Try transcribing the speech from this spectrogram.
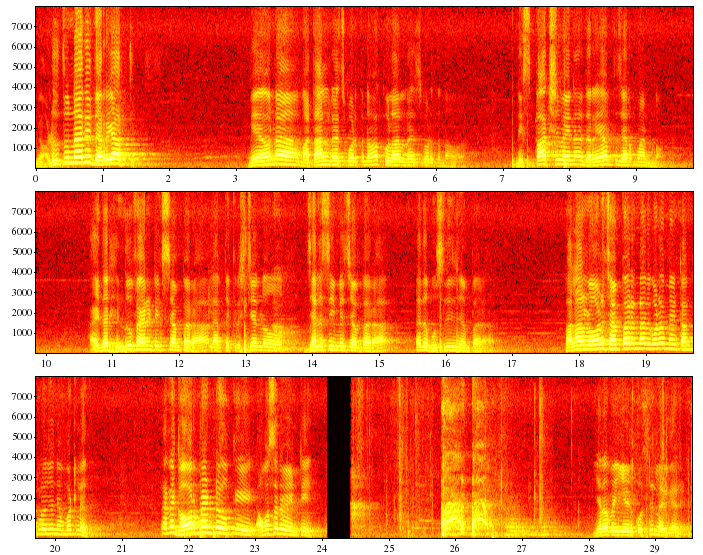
మేము అడుగుతున్నది దర్యాప్తు. మేమేమన్నా మతాలను రెచ్చగొడుతున్నావా కులాలను రెచ్చగొడుతున్నావా? నిష్పాక్షమైన దర్యాప్తు జరపమంటున్నాం. ఐదర్ హిందూ ఫ్యానిటిక్స్ చంపారా? లేకపోతే క్రిస్టియన్ జలసీ మీద చంపారా? లేదా ముస్లిం చంపారా? ఫలానా వాళ్ళు చంపారన్నది కూడా మేము కంక్లూజన్ ఇవ్వట్లేదు. అయితే గవర్నమెంట్కి అవసరం ఏంటి? ఇరవై ఏడు క్వశ్చన్లు అడిగారండి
